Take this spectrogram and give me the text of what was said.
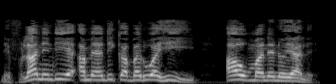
ni fulani ndiye ameandika barua hii au maneno yale.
